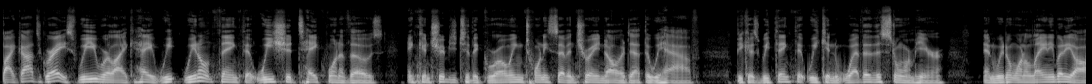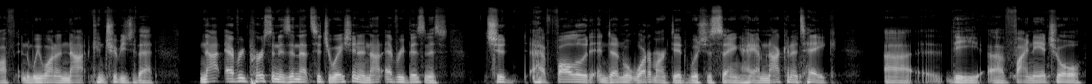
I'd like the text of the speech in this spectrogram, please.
by God's grace, we were like, hey, we, we don't think that we should take one of those and contribute to the growing $27 trillion debt that we have because we think that we can weather the storm here and we don't want to lay anybody off and we want to not contribute to that. Not every person is in that situation and not every business should have followed and done what Watermark did, which is saying, hey, I'm not going to take uh, the uh, financial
